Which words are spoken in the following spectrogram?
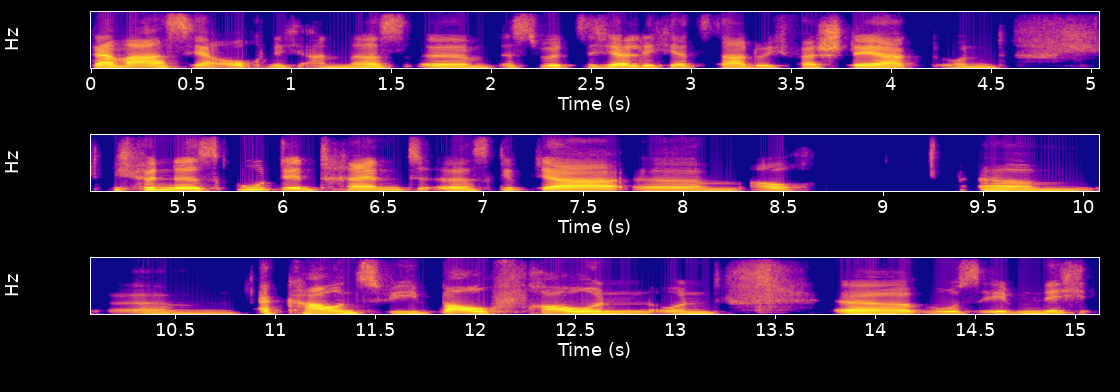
Da war es ja auch nicht anders. Ähm, es wird sicherlich jetzt dadurch verstärkt. Und ich finde es gut, den Trend. Äh, es gibt ja ähm, auch ähm, ähm, Accounts wie Bauchfrauen und äh, wo es eben nicht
